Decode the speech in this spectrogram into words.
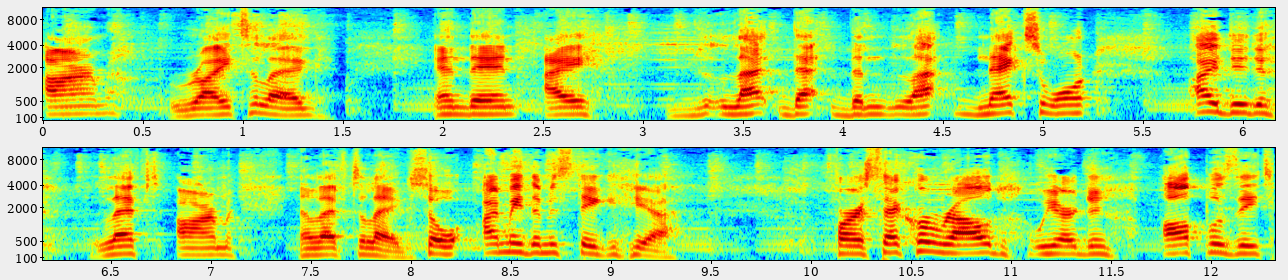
arm, right leg, and then I let that the next one I did left arm and left leg. So I made a mistake here. For a second round, we are doing opposite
